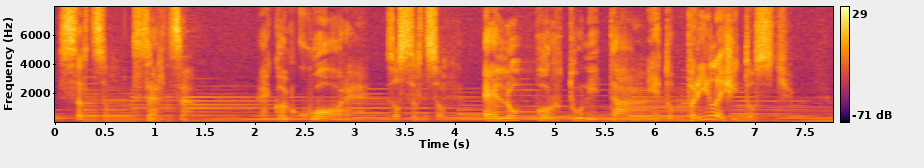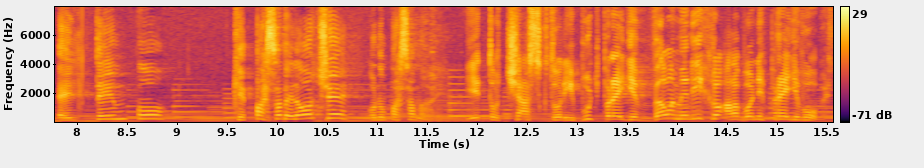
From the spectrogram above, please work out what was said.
srdcom. Serza è col cuore, So srdcom. è l'opportunità, Je to príležitosť. è il tempo che passa veloce o non passa mai. Je to čas, ktorý buď prejde veľmi rýchlo, alebo neprejde vôbec.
